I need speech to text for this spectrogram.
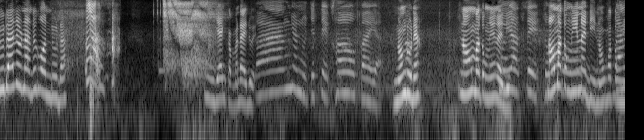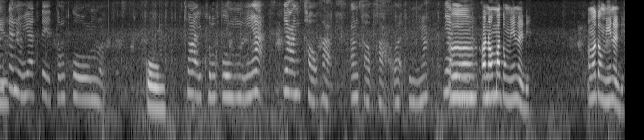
ดูนะดูนะทุกคนดูนะอืมแย่งกลับมาได้ด้วยบ้างเดี๋ยวหนูจะเตะเข้าไปอะน้องดูเนี่ย น้องมาตรงนี้หน่อยหนูดิ อยากเตะน้องมาตรงนี้หน่อยดิ น้องมาตรงบ้างนี้ แต่หนูอยากเตะตรงโกงอะโกง ใช่ตรงโกงเนี้ยเนี่ยอันขาวขาวๆอันขาวขาวๆอะตรงเนี้ยเนี่ยเออเอาน้องมาตรงนี้หน่อยดิน้องมาตรงนี้หน่อยดิ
